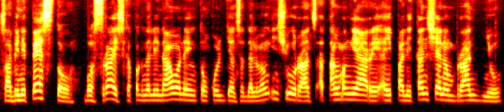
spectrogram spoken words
Sabi ni Pesto, Boss Rice, kapag nalinawan na yung tungkol dyan sa dalawang insurance at ang mangyari ay palitan siya ng brand new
